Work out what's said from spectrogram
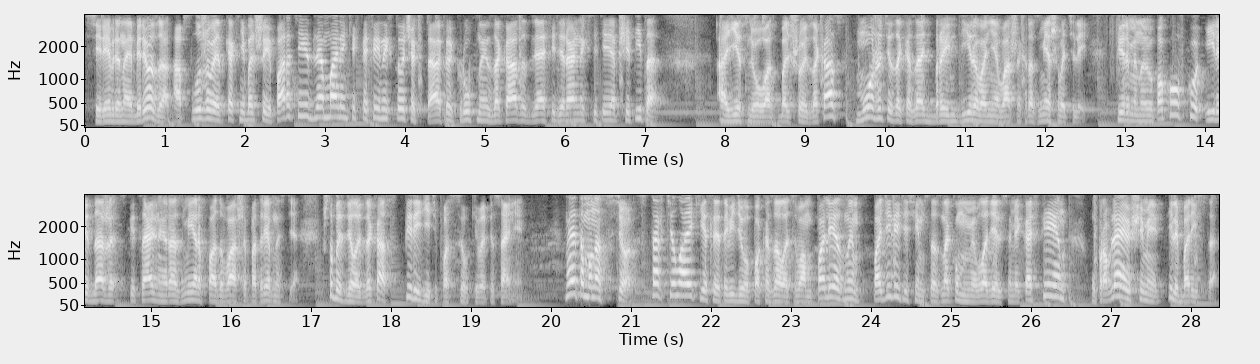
Серебряная береза обслуживает как небольшие партии для маленьких кофейных точек, так и крупные заказы для федеральных сетей общепита. А если у вас большой заказ, можете заказать брендирование ваших размешивателей, фирменную упаковку или даже специальный размер под ваши потребности. Чтобы сделать заказ, перейдите по ссылке в описании. На этом у нас все. Ставьте лайк, если это видео показалось вам полезным, поделитесь им со знакомыми владельцами кофеин, управляющими или бариста.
